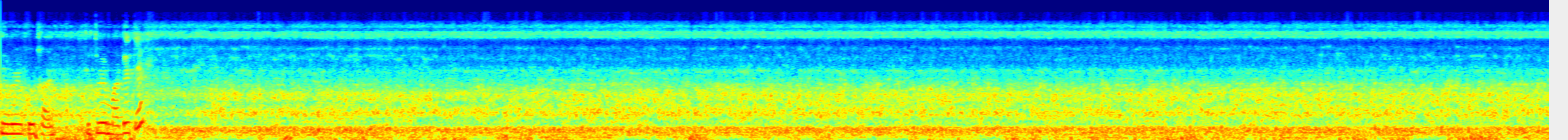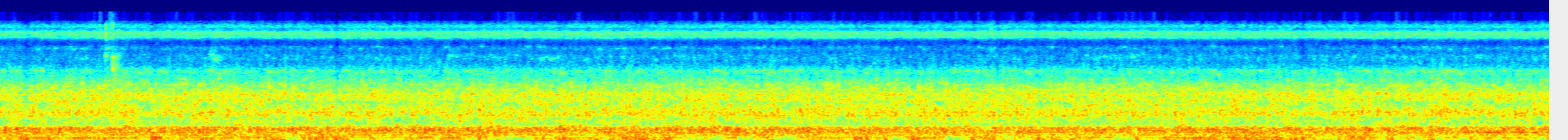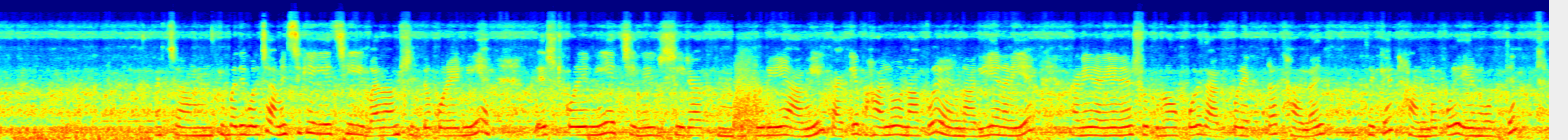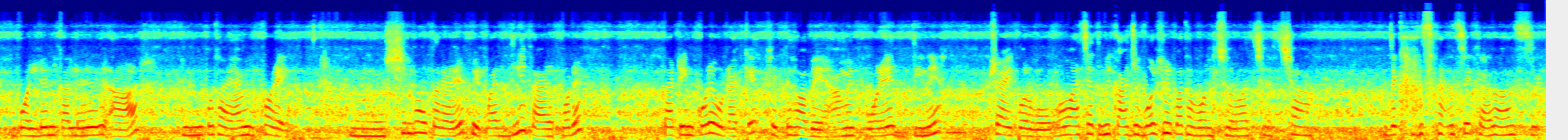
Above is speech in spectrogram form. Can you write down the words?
পৃথিবীর কোথায়? পৃথিবীর মাটিতে? টুম্পাদি বলছে, আমি শিখে গেছি, বাদাম সিদ্ধ করে নিয়ে টেস্ট করে নিয়ে, চিনির সিরাপ পুড়িয়ে আমি তাকে ভালো না করে নাড়িয়ে নাড়িয়ে নাড়িয়ে নাড়িয়ে নাড়িয়ে শুকনো করে তারপর একটা থালায় থেকে ঠান্ডা করে এর মধ্যে গোল্ডেন কালারের আর কোথায়? আমি ঘরে সিলভার কালারের পেপার দিয়ে তারপরে কাটিং করে ওটাকে খেতে হবে। আমি পরের দিনে ট্রাই করব। ও আচ্ছা তুমি কাজু বরফির কথা বলছো। আচ্ছা আচ্ছা। যে কাজা আছে কাজা আছে।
